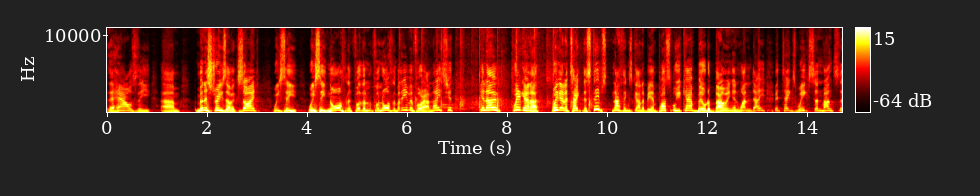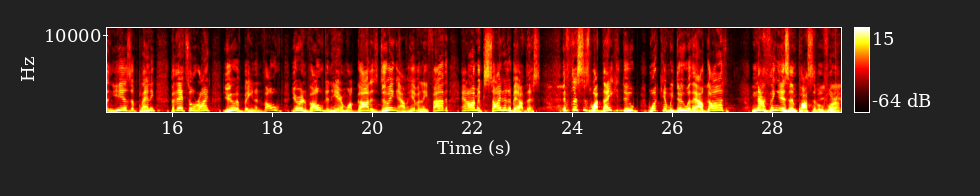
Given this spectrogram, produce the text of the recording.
to house the um, ministries of Excite. We see, we see Northland for, the, for Northland, but even for our nation, you know, we're gonna we're gonna take the steps. Nothing's gonna be impossible. You can't build a Boeing in one day. It takes weeks and months and years of planning, but that's all right. You have been involved. You're involved in hearing what God is doing, our Heavenly Father, and I'm excited about this. If this is what they can do, what can we do with our God? Nothing is impossible for Him.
